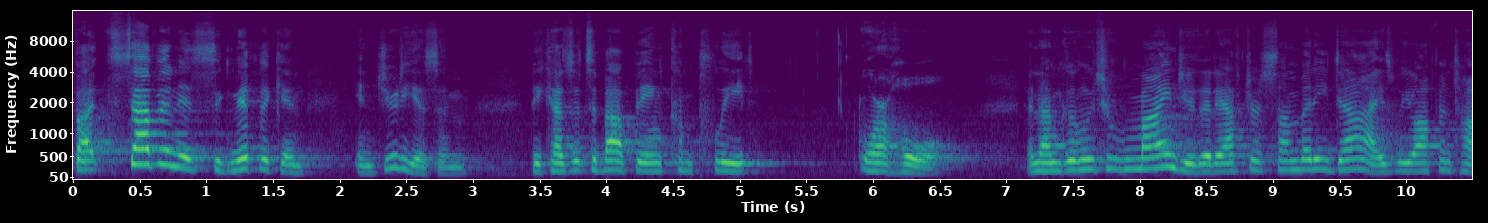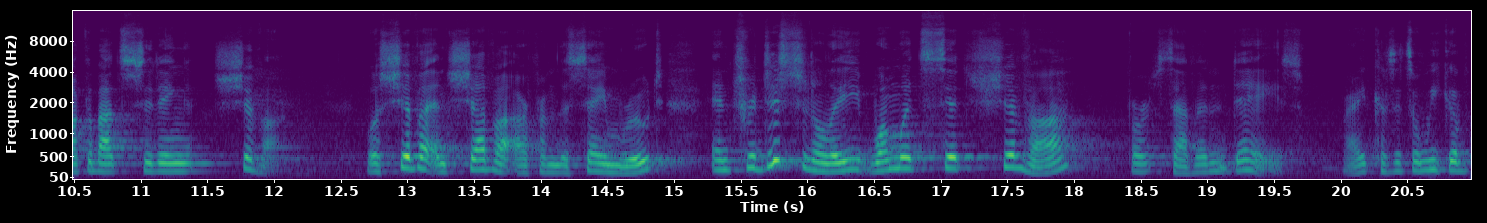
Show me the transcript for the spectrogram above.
But seven is significant in Judaism because it's about being complete or whole. And I'm going to remind you that after somebody dies, we often talk about sitting Shiva. Well, Shiva and Sheva are from the same root, and traditionally, one would sit Shiva for seven days, right? Because it's a week of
